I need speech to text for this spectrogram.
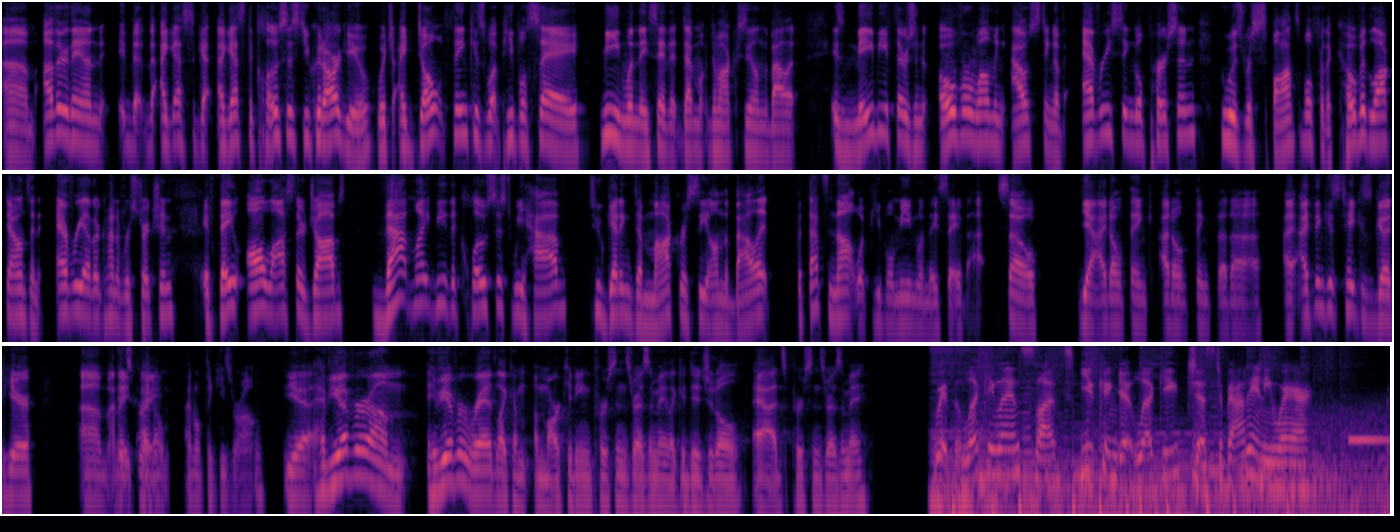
um other than th- th- i guess i guess the closest you could argue which i don't think is what people say mean when they say that dem- democracy on the ballot is maybe if there's an overwhelming ousting of every single person who is responsible for the covid lockdowns and every other kind of restriction if they all lost their jobs that might be the closest we have to getting democracy on the ballot but that's not what people mean when they say that so yeah i don't think i don't think that uh i, I think his take is good here um and I, I don't i don't think he's wrong Yeah. Have you ever um have you ever read like a, a marketing person's resume, like a digital ads person's resume? With the Lucky Land slots, you can get lucky just about anywhere.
